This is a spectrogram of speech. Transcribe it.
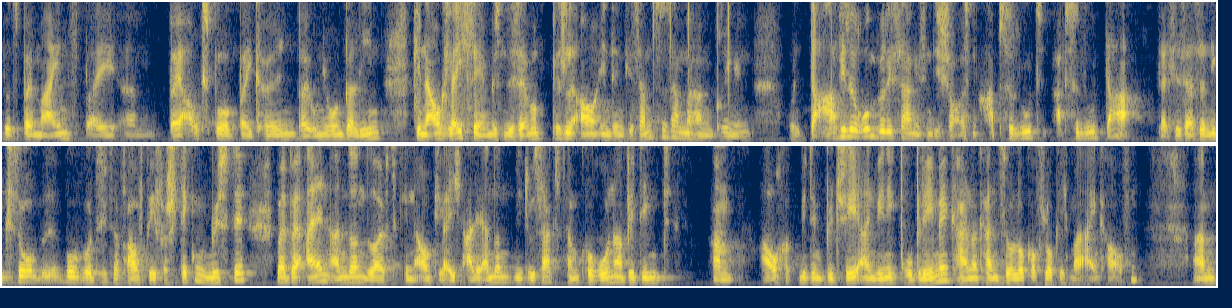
würde es bei Mainz, bei, ähm, bei Augsburg, bei Köln, bei Union Berlin genau gleich sehen. Wir müssen das ja immer ein bisschen auch in den Gesamtzusammenhang bringen. Und da wiederum würde ich sagen, sind die Chancen absolut, absolut da. Das ist also nichts so, wo, wo sich der VfB verstecken müsste, weil bei allen anderen läuft es genau gleich. Alle anderen, wie du sagst, haben Corona-bedingt haben auch mit dem Budget ein wenig Probleme. Keiner kann so locker flockig mal einkaufen. Ähm,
